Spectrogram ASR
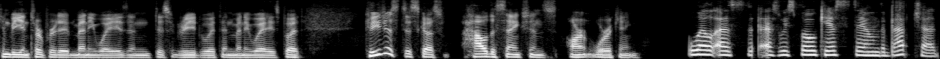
can be interpreted many ways and disagreed with in many ways but could you just discuss how the sanctions aren't working well, as as we spoke yesterday on the BAP chat,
